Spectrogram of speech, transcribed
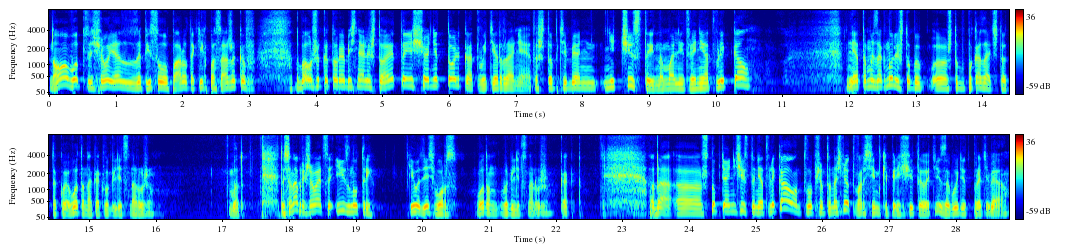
Но вот еще я записывал пару таких пассажиков бабушек, которые объясняли, что это еще не только от вытирания, это чтобы тебя нечистый на молитве не отвлекал. Это мы загнули, чтобы, э, чтобы показать, что это такое. Вот она как выглядит снаружи. Вот. То есть она пришивается изнутри. И вот здесь ворс. Вот он выглядит снаружи. Как это? Да, э, чтобы тебя нечисто не отвлекал, он, в общем-то, начнет ворсинки пересчитывать и забудет про тебя.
